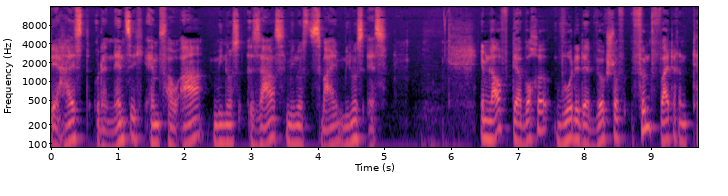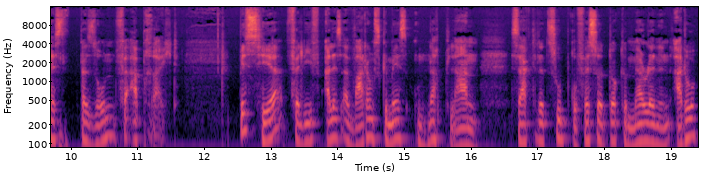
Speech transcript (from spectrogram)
Der heißt oder nennt sich MVA-SARS-2-S. Im Lauf der Woche wurde der Wirkstoff fünf weiteren Testpersonen verabreicht. Bisher verlief alles erwartungsgemäß und nach Plan, sagte dazu Professor Dr. Marilyn Addo,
